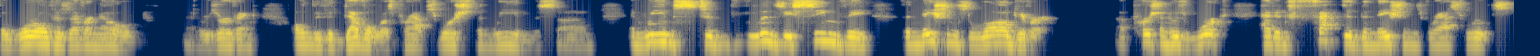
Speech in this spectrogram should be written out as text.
the world has ever known, and reserving only the devil as perhaps worse than Weems. Um, and Weems to Lindsay seemed the the nation's lawgiver, a person whose work had infected the nation's grassroots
